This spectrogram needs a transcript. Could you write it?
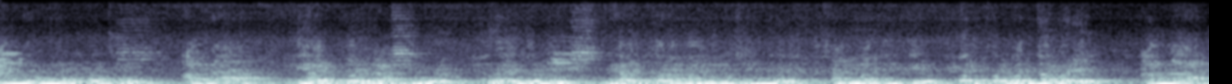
আন্দোলন ঐক্যবদ্ধ করে আমরা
